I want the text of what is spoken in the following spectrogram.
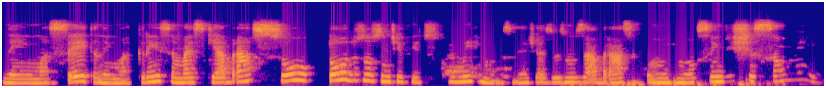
nenhuma seita, nenhuma crença, mas que abraçou todos os indivíduos como irmãos. Né? Jesus nos abraça como irmãos sem distinção nenhuma,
